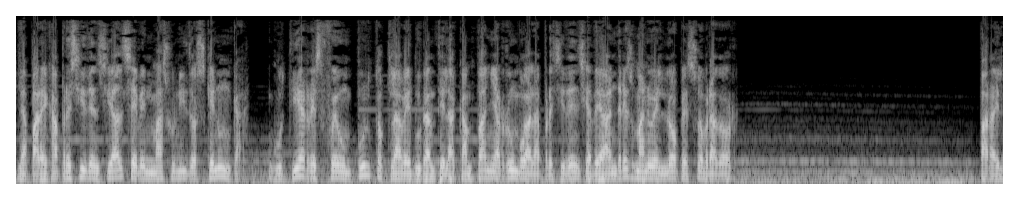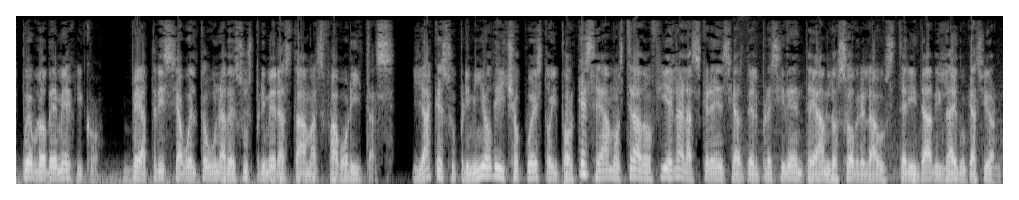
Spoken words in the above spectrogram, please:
la pareja presidencial se ven más unidos que nunca. Gutiérrez fue un punto clave durante la campaña rumbo a la presidencia de Andrés Manuel López Obrador. Para el pueblo de México, Beatriz se ha vuelto una de sus primeras damas favoritas, ya que suprimió dicho puesto y porque se ha mostrado fiel a las creencias del presidente AMLO sobre la austeridad y la educación.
